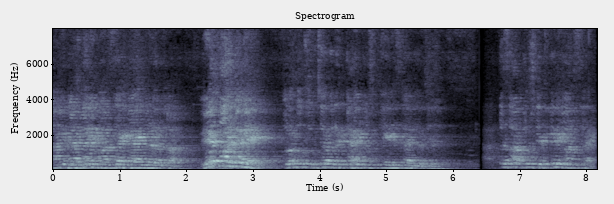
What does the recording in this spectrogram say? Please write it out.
आम्ही लढणारी माणसं काय लढत आहोत वेळ पार केले परंतु तुमच्यापर्यंत काही गोष्टी येणेच काय गरजेचं तसं आपण शेतकरी माणसं आहे.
